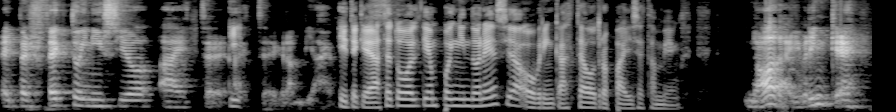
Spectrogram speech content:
el, perfecto inicio a este, a este gran viaje. ¿Y te quedaste todo el tiempo en Indonesia o brincaste a otros países también? No, de ahí brinqué.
